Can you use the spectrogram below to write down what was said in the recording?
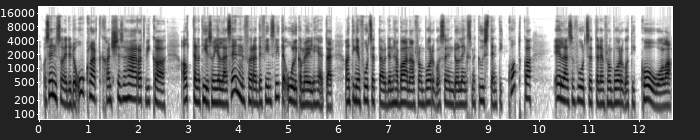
Och sen så är det då oklart kanske så här att vilka alternativ som gäller sen för att det finns lite olika möjligheter. Antingen fortsätter den här banan från Borgo sen då längs med kusten till Kotka eller så fortsätter den från Borgo till Kouvola.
